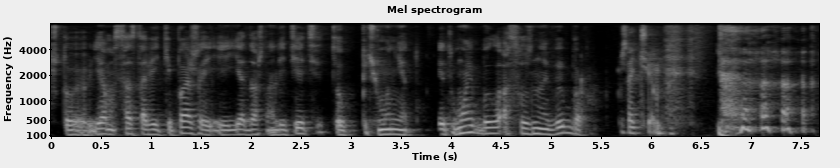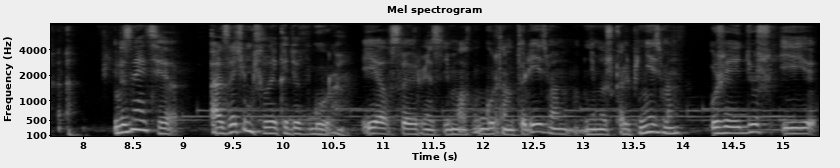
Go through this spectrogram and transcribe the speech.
что я в составе экипажа и я должна лететь, то почему нет? Это мой был осознанный выбор. Зачем? Вы знаете, а зачем человек идет в горы? Я в свое время занимался горным туризмом, немножко альпинизмом. Уже идешь и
